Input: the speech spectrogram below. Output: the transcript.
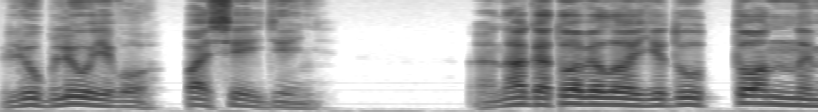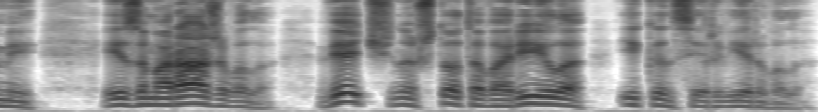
Люблю его по сей день. Она готовила еду тоннами и замораживала, вечно что-то варила и консервировала.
